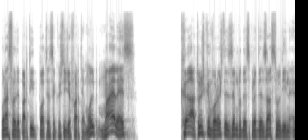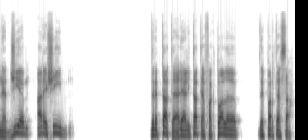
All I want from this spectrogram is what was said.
un astfel de partid poate să câștige foarte mult, mai ales că atunci când vorbește, de exemplu, despre dezastrul din energie, are și dreptatea, realitatea factuală de partea sa.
